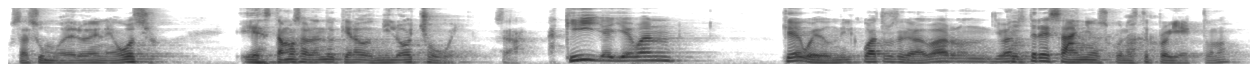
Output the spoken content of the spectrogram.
O sea, su modelo de negocio. Estamos hablando de que era 2008, güey. O sea, aquí ya llevan, ¿qué, güey? 2004 se grabaron. Llevan pues tres años con este proyecto, ¿no?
